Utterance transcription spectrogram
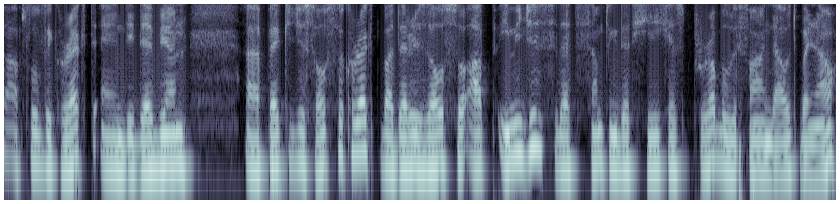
absolutely correct. And the debian uh, package is also correct but there is also app images. That's something that he has probably found out by now.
